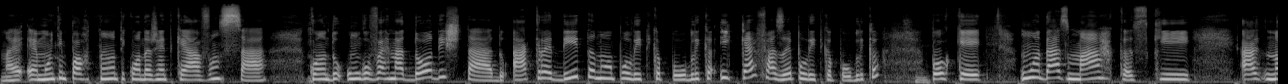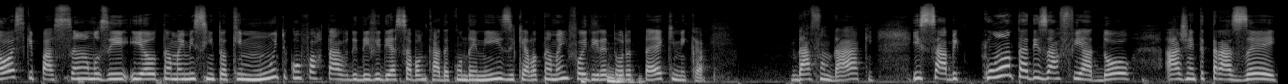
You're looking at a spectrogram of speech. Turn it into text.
Né? É muito importante quando a gente quer avançar, quando um governador de estado acredita numa política pública e quer fazer política pública, Sim. porque uma das marcas que a, nós que passamos, e, e, eu também me sinto aqui muito confortável de dividir essa bancada com Denise, que ela também foi diretora técnica da Fundac e sabe quanto é desafiador a gente trazer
